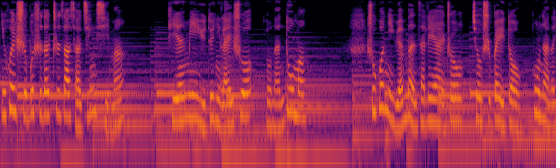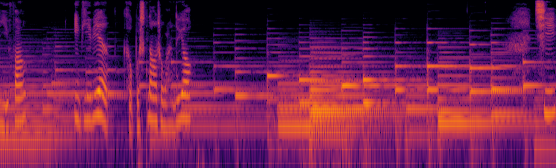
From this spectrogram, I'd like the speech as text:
你会时不时的制造小惊喜吗？甜言蜜语对你来说有难度吗？如果你原本在恋爱中就是被动木讷的一方，异地恋可不是闹着玩的哟。七，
